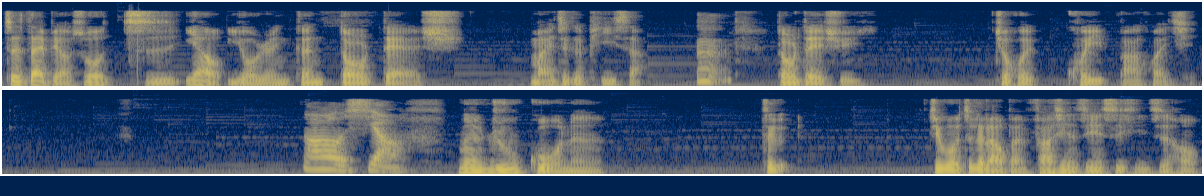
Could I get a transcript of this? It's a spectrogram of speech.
这代表说只要有人跟 DoorDash 买这个披萨，嗯，DoorDash 就会亏八块钱。好好笑。那如果呢？这个结果，这个老板发现了这件事情之后，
